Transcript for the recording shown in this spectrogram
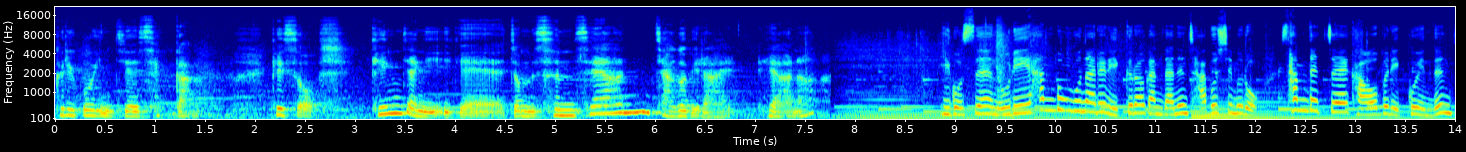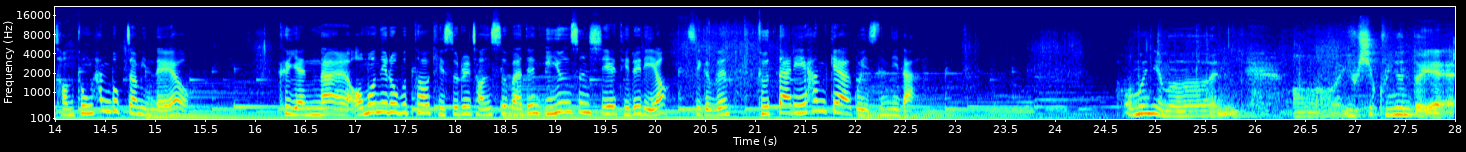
그리고 이제 색감 그래서 굉장히 이게 좀 섬세한 작업이라 해야 하나? 이곳은 우리 한복 문화를 이끌어간다는 자부심으로 삼대째 가업을 잇고 있는 전통 한복점인데요. 그 옛날 어머니로부터 기술을 전수받은 이윤순 씨의 뒤를 이어 지금은 두 딸이 함께하고 있습니다. 어머님은 어, 69년도에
